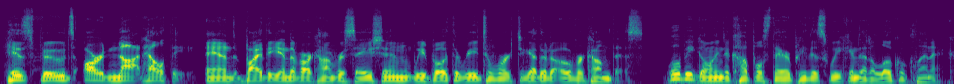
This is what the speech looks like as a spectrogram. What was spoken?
His foods are not healthy. And by the end of our conversation, we both agreed to work together to overcome this. We'll be going to couples therapy this weekend at a local clinic.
